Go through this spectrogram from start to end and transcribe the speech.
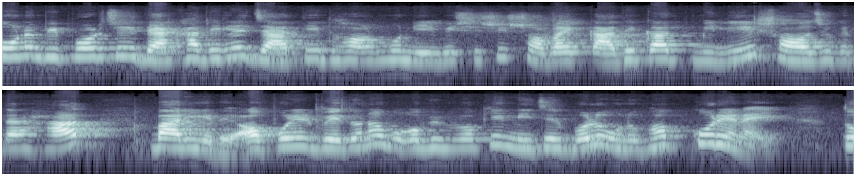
কোনো বিপর্যয় দেখা দিলে জাতি, ধর্ম নির্বিশেষে সবাই কাঁধে কাঁধ মিলিয়ে সহযোগিতার হাত বাড়িয়ে দেয়। অপরের বেদনা অভিভাবককে নিজের বলে অনুভব করে নেয়। তো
